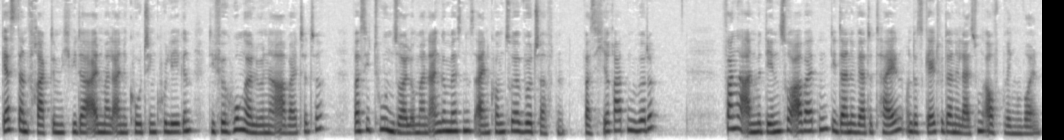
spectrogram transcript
Gestern fragte mich wieder einmal eine Coaching-Kollegin, die für Hungerlöhne arbeitete, was sie tun soll, um ein angemessenes Einkommen zu erwirtschaften. Was ich ihr raten würde? Fange an, mit denen zu arbeiten, die deine Werte teilen und das Geld für deine Leistung aufbringen wollen.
